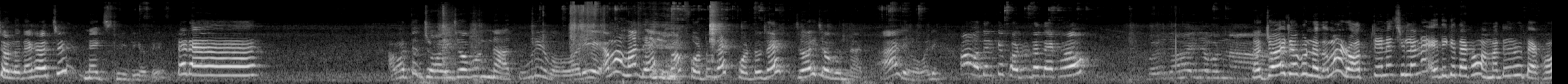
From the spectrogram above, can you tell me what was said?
চলো দেখা হচ্ছে নেক্সট ভিডিওতে টাটা আমার তো জয় জগন্নাথ, উরে বাবা রে। আমার মা, দেখ, মা, ফটো দেখ ফটো দেখ, জয় জগন্নাথ। আরে বাবা রে। মা, ওদেরকে ফটোটা দেখাও। জয় জগন্নাথ। আমার রথ ট্রেনে ছিল না? এদিকে দেখো আমাদেরও দেখো।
